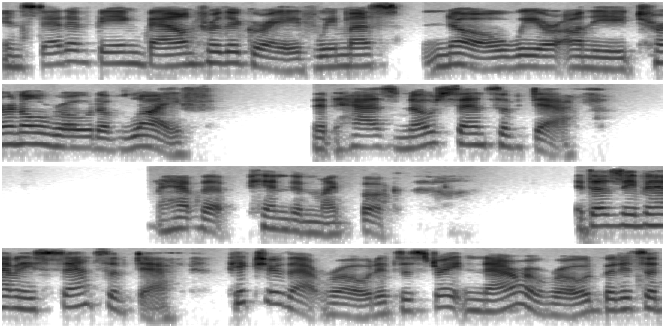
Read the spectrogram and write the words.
Instead of being bound for the grave, we must know we are on the eternal road of life that has no sense of death. I have that pinned in my book. It doesn't even have any sense of death. Picture that road. It's a straight and narrow road, but it's a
